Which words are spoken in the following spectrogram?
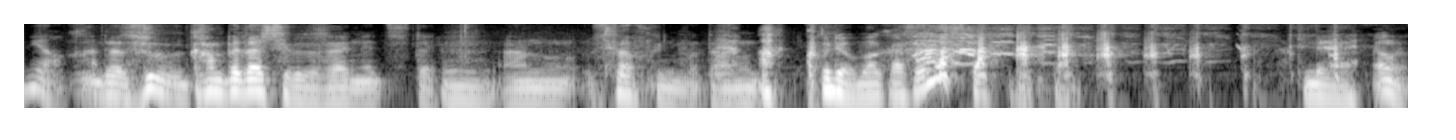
味わかんない。すぐカンペ出してくださいね、つって、うん、あの、スタッフにも頼んで。あっこにお任せな、スタッフねえ。うん。よ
